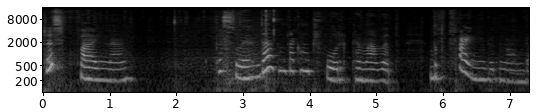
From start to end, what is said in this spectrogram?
To jest fajne. Pasuje. Dałabym taką czwórkę nawet, bo fajnie. Wygląda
